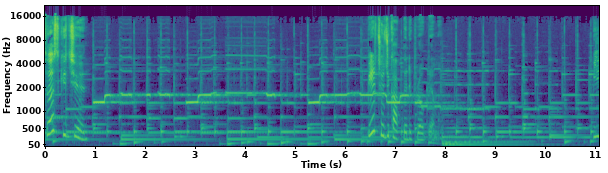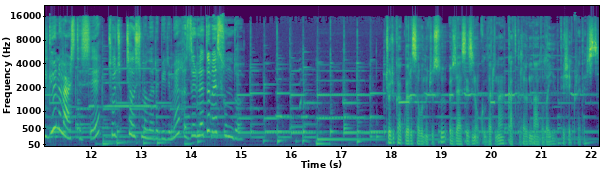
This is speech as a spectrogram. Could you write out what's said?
Söz Küçüğün Bir Çocuk Hakları Programı Bilgi Üniversitesi Çocuk Çalışmaları Birimi hazırladı ve sundu. Çocuk Hakları Savunucusu Özel Sezin Okullarına katkılarından dolayı teşekkür ederiz.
